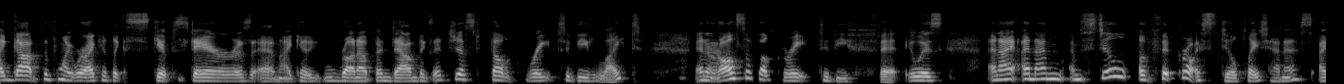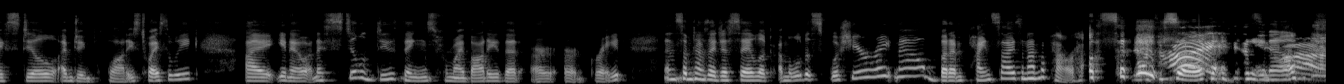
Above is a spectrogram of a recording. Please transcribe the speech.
I got to the point where I could, like, skip stairs and I could run up and down things. It just felt great to be light, and it also felt great to be fit. It was and I and I'm I'm still a fit girl. I still play tennis. I still I'm doing Pilates twice a week. I, you know, and I still do things for my body that are are great. And mm-hmm. sometimes I just say, look, I'm a little bit squishier right now, but I'm pint size and I'm a powerhouse. That's So, right. Yes, you you know, are.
